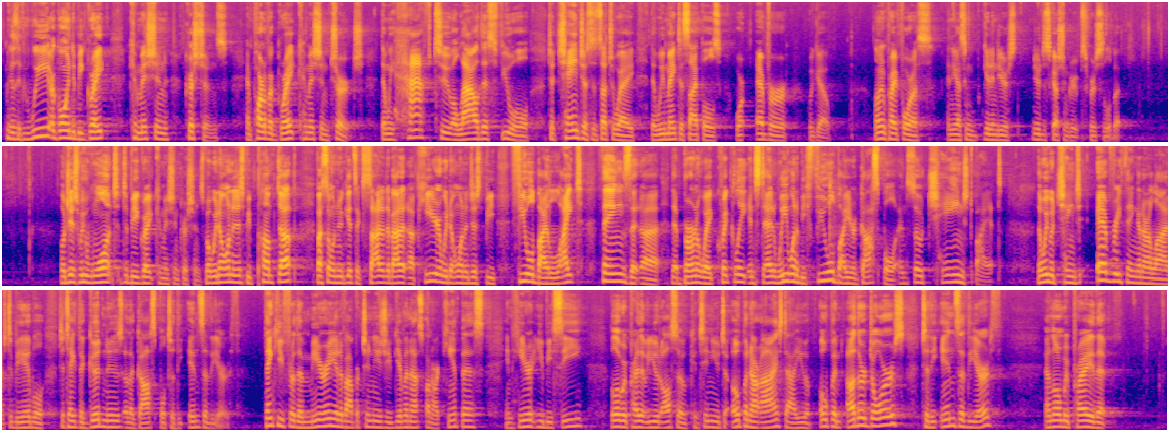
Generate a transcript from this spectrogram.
Because if we are going to be great commission Christians and part of a great commission church, then we have to allow this fuel to change us in such a way that we make disciples wherever we go. Let me pray for us, and you guys can get into your, your discussion groups for just a little bit. Lord Jesus, we want to be great commission Christians, but we don't want to just be pumped up by someone who gets excited about it up here. We don't want to just be fueled by light things that, uh, that burn away quickly. Instead, we want to be fueled by your gospel and so changed by it that we would change everything in our lives to be able to take the good news of the gospel to the ends of the earth. Thank you for the myriad of opportunities you've given us on our campus and here at UBC. But Lord, we pray that you would also continue to open our eyes to how you have opened other doors to the ends of the earth. And Lord, we pray that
